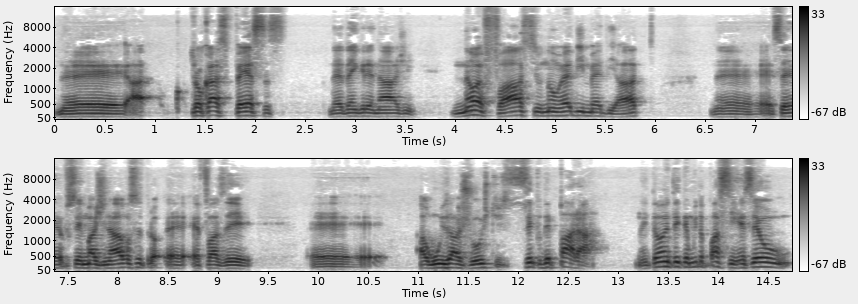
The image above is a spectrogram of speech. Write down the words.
né? a, trocar as peças né, da engrenagem não é fácil, não é de imediato. Né? É, você imaginar você é, é fazer é, alguns ajustes sem poder parar. Né? Então a gente tem que ter muita paciência. Eu,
